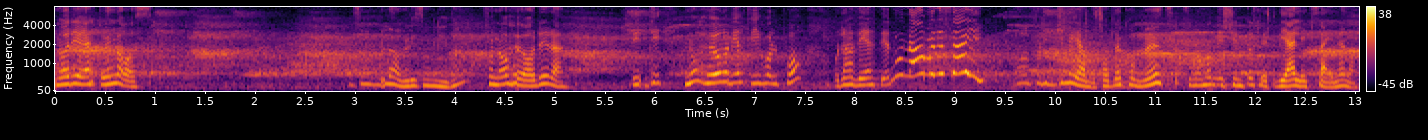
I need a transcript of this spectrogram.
Nå er de rett under oss. Og så lager de sånn lyd her. For nå hører de det. De, de, nå hører de at vi holder på, og da vet de at nå nærmer det seg! Å, For de gleder seg til å komme ut. Så nå må vi skynde oss litt. Vi er litt seine nå.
